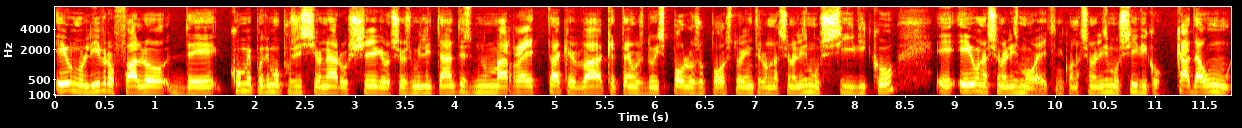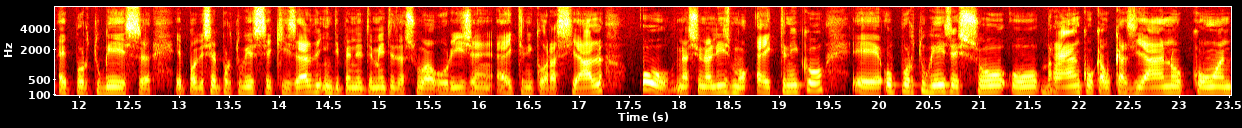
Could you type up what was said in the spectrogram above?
eu no livro falo de como podemos posicionar o Chega, os seus militantes, numa reta que, va, que tem os dois polos opostos entre o nacionalismo cívico e, e o nacionalismo étnico. O nacionalismo cívico, cada um é português e pode ser português se quiser, independentemente da sua origem étnico-racial racial o nacionalismo étnico, eh, o português é só o branco caucasiano com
